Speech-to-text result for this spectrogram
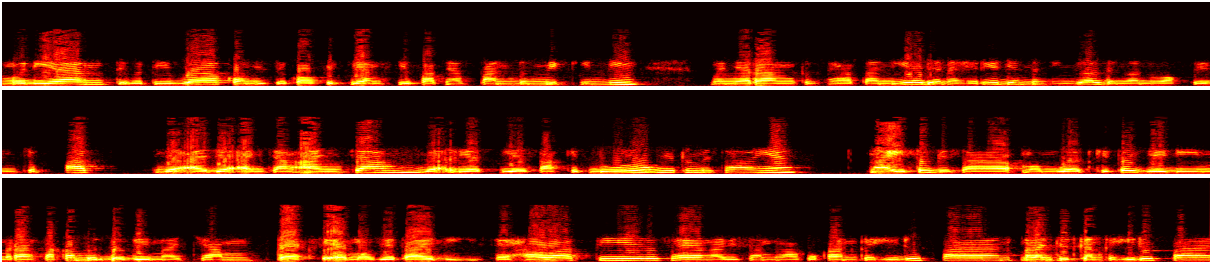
Kemudian tiba-tiba kondisi COVID yang sifatnya pandemik ini menyerang kesehatan dia dan akhirnya dia meninggal dengan waktu yang cepat, nggak ada ancang-ancang, nggak lihat dia sakit dulu gitu misalnya. Nah itu bisa membuat kita jadi merasakan berbagai macam reaksi emosi tadi. Saya khawatir saya nggak bisa melakukan kehidupan, melanjutkan kehidupan.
